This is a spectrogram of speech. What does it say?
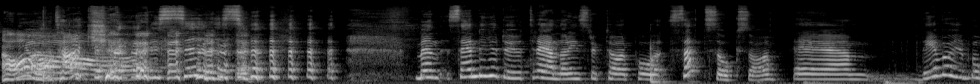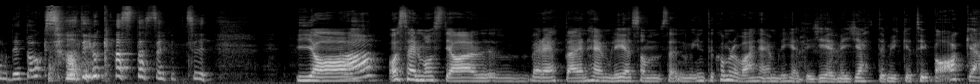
Ja, tack! Ja, precis. Men sen är ju du tränare och instruktör på Sats också. Ehm, det var ju modigt också, det att kasta sig ut i. Ja, Ja. och sen måste jag berätta en hemlighet som sen inte kommer att vara en hemlighet. Det ger mig jättemycket tillbaka.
